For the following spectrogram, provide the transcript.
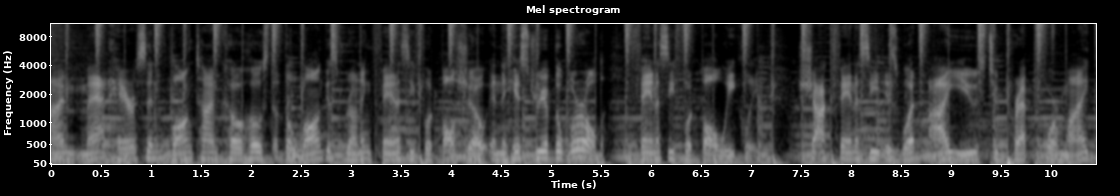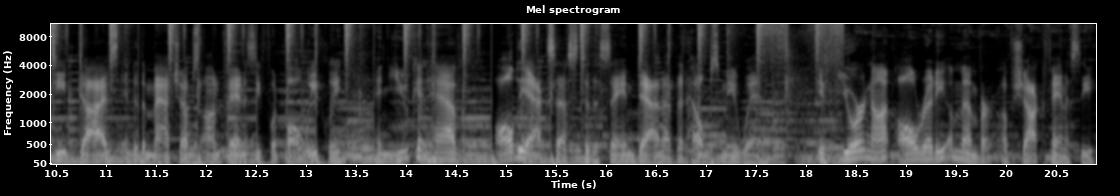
I'm Matt Harrison, longtime co host of the longest running fantasy football show in the history of the world, Fantasy Football Weekly. Shock Fantasy is what I use to prep for my deep dives into the matchups on Fantasy Football Weekly, and you can have all the access to the same data that helps me win. If you're not already a member of Shock Fantasy,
